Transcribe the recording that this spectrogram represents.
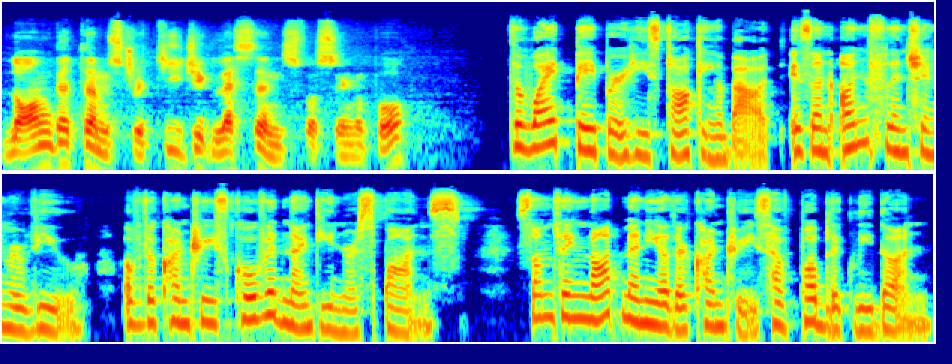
longer term strategic lessons for Singapore. The white paper he's talking about is an unflinching review of the country's COVID 19 response, something not many other countries have publicly done.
